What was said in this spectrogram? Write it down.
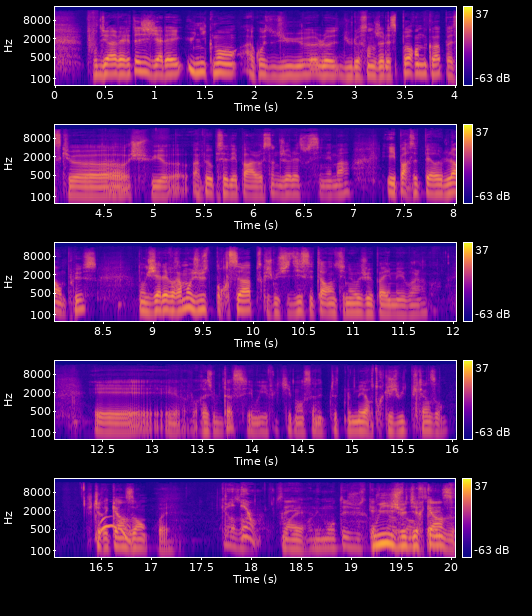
Pour dire la vérité, j'y allais uniquement à cause du, du, Los Angeles porn, quoi, parce que euh, je suis euh, un peu obsédé par Los Angeles au cinéma, et par cette période-là, en plus. Donc, j'y allais vraiment juste pour ça, parce que je me suis dit, c'est Tarantino, je vais pas aimer, voilà, quoi. Et, le résultat, c'est oui, effectivement, c'est peut-être le meilleur truc que j'ai vu depuis 15 ans. Je dirais 15 ans, ouais. 15 ans. On est monté jusqu'à. Oui, je veux dire 15.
